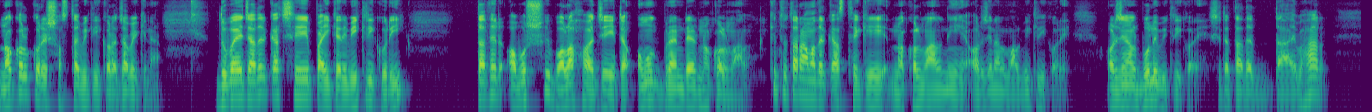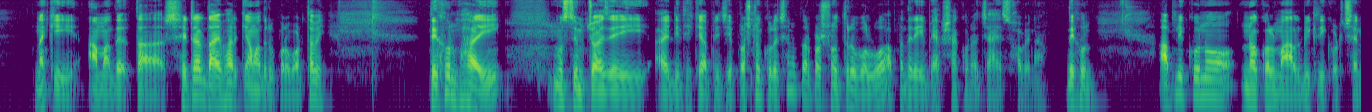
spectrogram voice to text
নকল করে সস্তা বিক্রি করা যাবে কিনা? দুবাইয়ে যাদের কাছে পাইকারি বিক্রি করি, তাদের অবশ্যই বলা হয় যে এটা অমুক ব্র্যান্ডের নকল মাল। কিন্তু তারা আমাদের কাছ থেকে নকল মাল নিয়ে অরিজিনাল মাল বিক্রি করে অরিজিনাল বলে বিক্রি করে, সেটা তাদের দায়ভার। নাকি আমাদের তা, সেটার দায়ভার কি আমাদের উপর বর্তাবে? দেখুন ভাই, মুসলিম চয়েস এই আইডি থেকে আপনি যে প্রশ্ন করেছেন, তার প্রশ্ন উত্তরে বলব, আপনাদের এই ব্যবসা করা জায়েজ হবে না। দেখুন, আপনি কোনো নকল মাল বিক্রি করছেন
